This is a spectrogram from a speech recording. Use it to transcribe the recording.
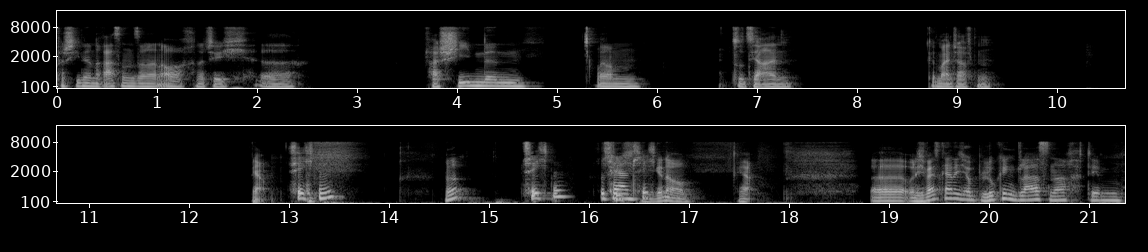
verschiedenen Rassen, sondern auch natürlich äh, verschiedenen ähm, sozialen Gemeinschaften. Ja. Schichten? Ja? Schichten? Sozialen Schichten, Schichten? Genau, ja. Äh, und ich weiß gar nicht, ob Looking Glass nach dem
